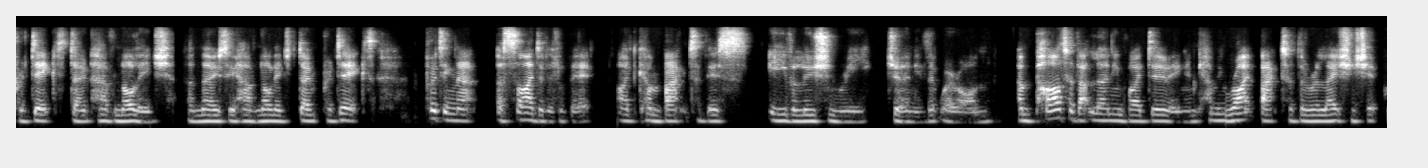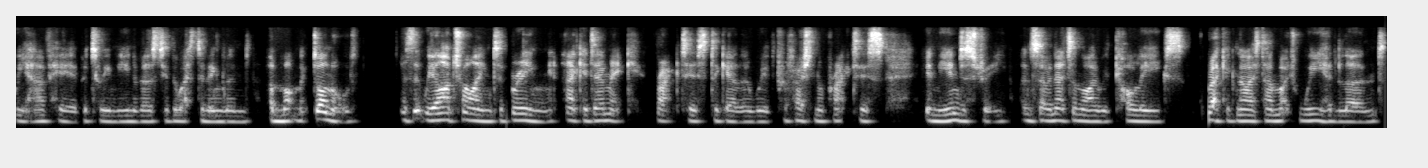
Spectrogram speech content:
predict don't have knowledge and those who have knowledge don't predict. Putting that aside a little bit, I'd come back to this evolutionary journey that we're on. And part of that learning by doing and coming right back to the relationship we have here between the University of the West of England and Mott MacDonald is that we are trying to bring academic practice together with professional practice in the industry. And so Annette and I, with colleagues, recognized how much we had learned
